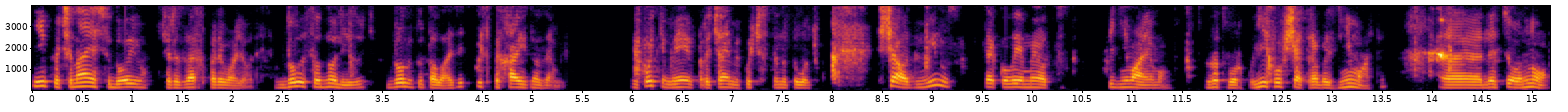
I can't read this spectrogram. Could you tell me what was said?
і починає сюдою через верх перевалюватися. Бджоли все одно лізуть, бджоли тут лазять і спихають на землю. І потім ми втрачаємо якусь частину пилочку. Ще один мінус це коли ми от піднімаємо затворку. Їх взагалі треба знімати. Е, для цього, ну,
